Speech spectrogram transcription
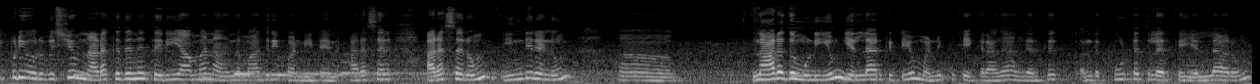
இப்படி ஒரு விஷயம் நடக்குதுன்னு தெரியாமல் நான் இந்த மாதிரி பண்ணிட்டேன். அரசர் அரசரும் இந்திரனும் நாரத முனியும் எல்லார்கிட்டேயும் மன்னிப்பு கேட்குறாங்க அங்கே இருக்க அந்த கூட்டத்தில் இருக்க எல்லாரும்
